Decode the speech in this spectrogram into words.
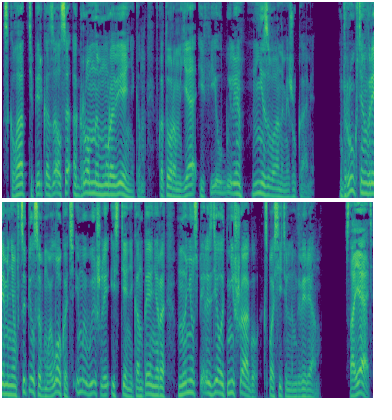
Склад теперь казался огромным муравейником, в котором я и Фил были незваными жуками. Друг тем временем вцепился в мой локоть, и мы вышли из тени контейнера, но не успели сделать ни шагу к спасительным дверям. «Стоять!»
